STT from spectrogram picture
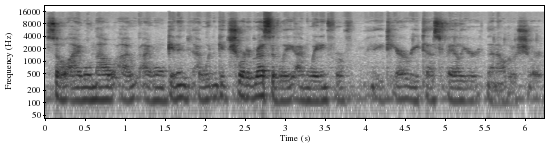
so I will now. I, I won't get in. I wouldn't get short aggressively. I'm waiting for ATR retest failure. Then I'll go short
